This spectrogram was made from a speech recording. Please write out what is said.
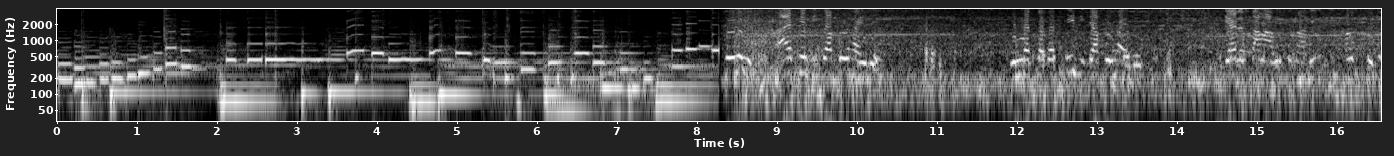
આ છે વિજાપુર હાઈવે હિંમતનગર થી વિજાપુર હાઈવે છે ત્યાં રસ્તામાં આવી છે મારી હોસ્પિટલ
